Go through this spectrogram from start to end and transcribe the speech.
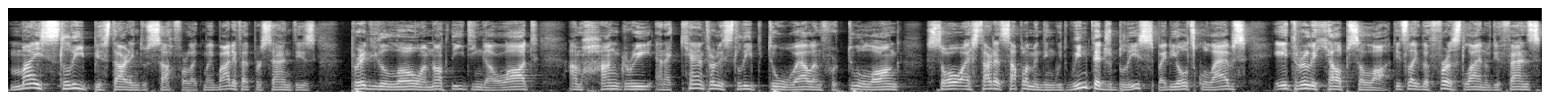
my sleep is starting to suffer. Like my body fat percent is pretty low. I'm not eating a lot. I'm hungry, and I can't really sleep too well and for too long. So I started supplementing with Vintage Bliss by the Old School Labs. It really helps a lot. It's like the first line of defense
